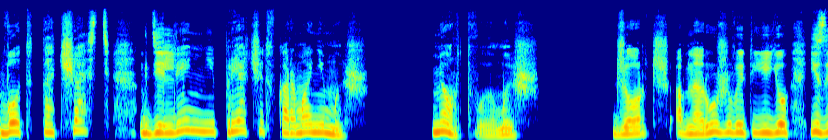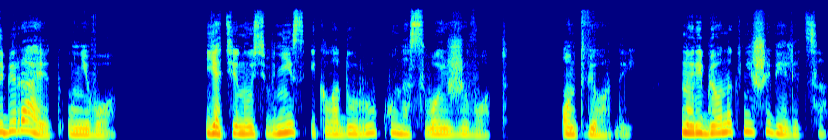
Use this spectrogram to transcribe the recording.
Вот та часть, где Ленни прячет в кармане мышь. Мертвую мышь. Джордж обнаруживает ее и забирает у него. Я тянусь вниз и кладу руку на свой живот. Он твердый, но ребенок не шевелится.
